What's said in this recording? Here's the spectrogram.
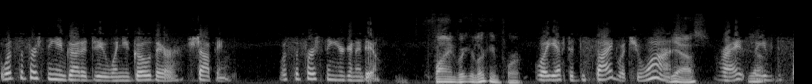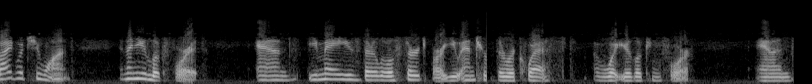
What's the first thing you've got to do when you go there shopping? What's the first thing you're going to do? Find what you're looking for. Well, you have to decide what you want. Yes. Right? So Yeah. you decide what you want, and then you look for it. And you may use their little search bar. You enter the request of what you're looking for. And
